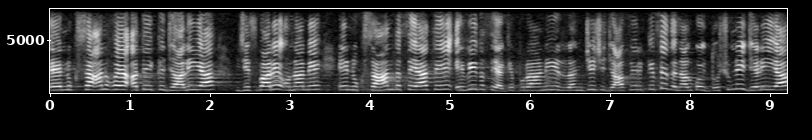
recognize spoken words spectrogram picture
ਇਹ ਨੁਕਸਾਨ ਹੋਇਆ ਅਤੇ ਇੱਕ ਜਾਲੀ ਆ, ਜਿਸ ਬਾਰੇ ਉਹਨਾਂ ਨੇ ਇਹ ਨੁਕਸਾਨ ਦੱਸਿਆ ਤੇ ਇਹ ਵੀ ਦੱਸਿਆ ਕਿ ਪੁਰਾਣੀ ਰੰਜਿਸ਼ ਜਾਂ ਫਿਰ ਕਿਸੇ ਦੇ ਨਾਲ ਕੋਈ ਦੁਸ਼ਮਣੀ ਜਿਹੜੀ ਆ,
